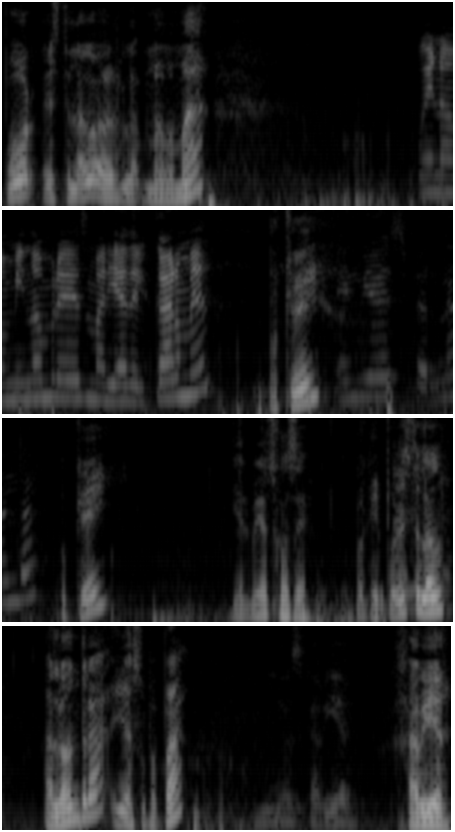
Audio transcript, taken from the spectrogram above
Por este lado, a ver, la ma- mamá. Bueno, mi nombre es María del Carmen. Ok, El mío es Fernanda. ok, Y el mío es José. ok. Por este lado, Alondra y a su papá, mío es Javier. Javier.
